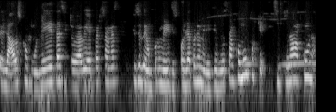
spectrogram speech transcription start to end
pelados con muletas y todavía hay personas que sufrieron poliomielitis. Hoy la poliomielitis no es tan común porque existe una vacuna.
